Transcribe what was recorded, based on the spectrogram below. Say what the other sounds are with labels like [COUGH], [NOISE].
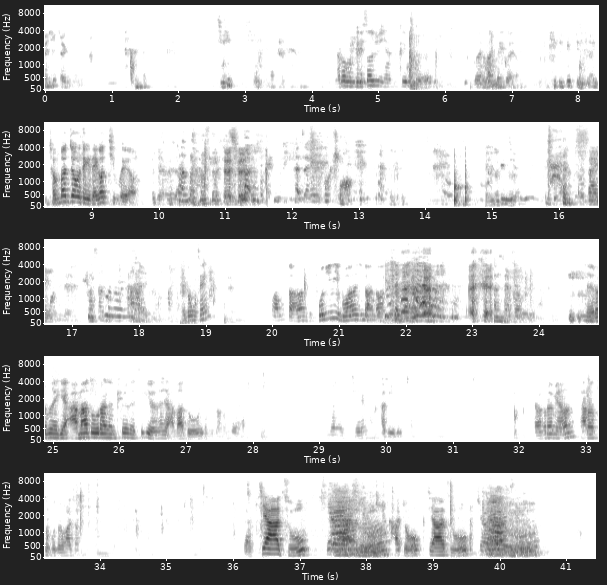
오네. [LAUGHS] 여러분들이 써주신 스크립트 그거에서 만든 거예요. 전반적으로 되게 negative예요. 가장 행복해. 내 동생? 뭐 아무것도 안 하는데 본인이 뭐 하는지도 안 나왔어요. [LAUGHS] 자, 여러분에게 아마도라는 표현을 쓰기 위해서 사실 아마도 이런 거 넣는 거예요. 분명히 제일 행복한 가족이겠죠. 자 그러면 단어 또 보도록 하죠. 자, 가족, 가족, 가족,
